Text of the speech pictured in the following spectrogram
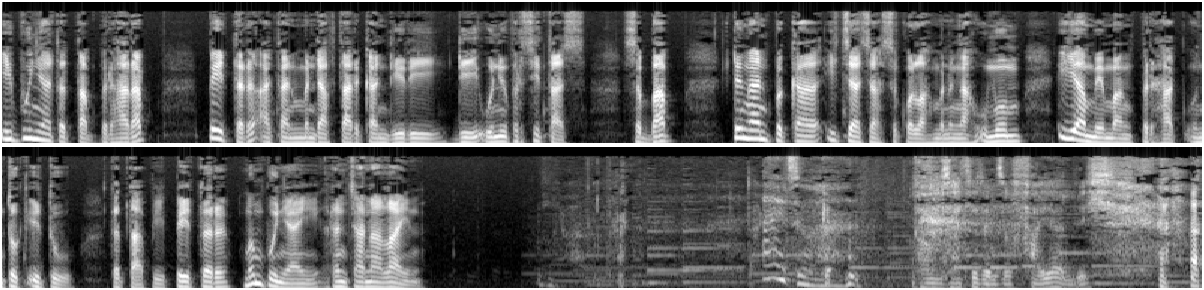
Ibunya tetap berharap Peter akan mendaftarkan diri di universitas, sebab dengan bekal ijazah sekolah menengah umum, ia memang berhak untuk itu. Tetapi Peter mempunyai rencana lain. Also, Warum seid ihr denn so feierlich? wir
